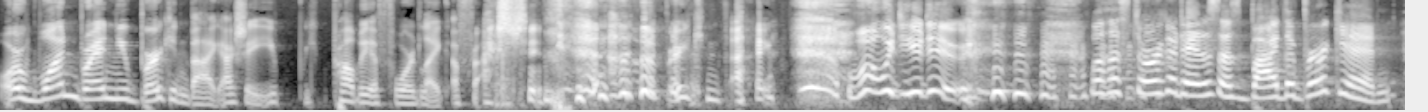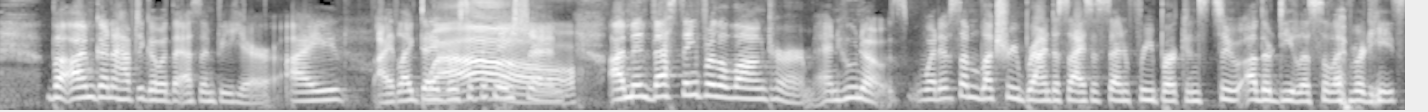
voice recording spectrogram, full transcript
or one brand new Birkin bag, actually, you, you probably afford like a fraction of a Birkin bag, what would you do? well, historical data says buy the Birkin, but I'm going to have to go with the S&P here. I, I like diversification. Wow. I'm investing for the long term. And who knows? What if some luxury brand decides to send free Birkins to other D-list celebrities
